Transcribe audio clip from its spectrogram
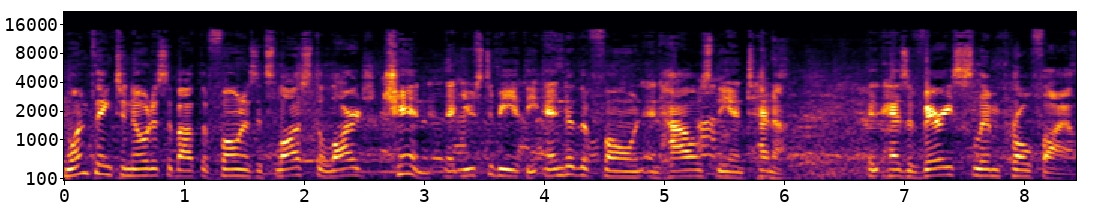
One thing to notice about the phone is it's lost the large chin that used to be at the end of the phone and housed the antenna. It has a very slim profile.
